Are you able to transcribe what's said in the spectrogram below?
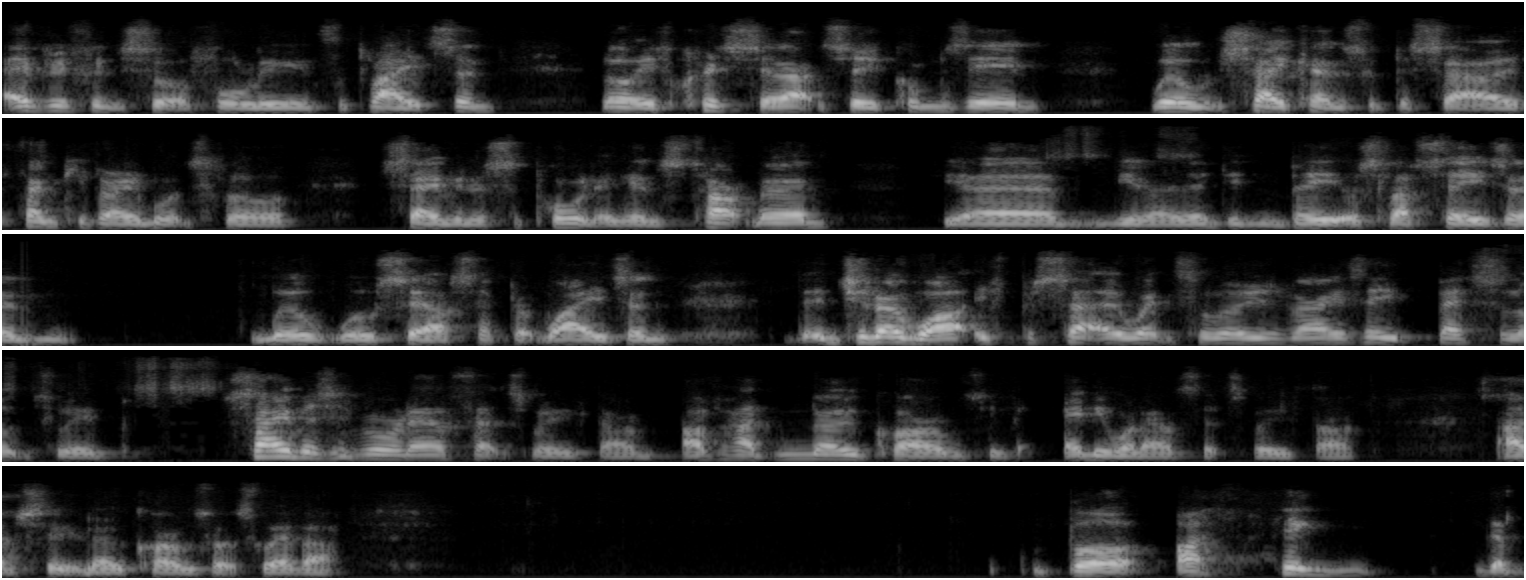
everything's sort of falling into place. And look, if Christian Atsu comes in, we'll shake hands with Pussetto. Thank you very much for saving us a point against Tottenham. Yeah, you know they didn't beat us last season. We'll we'll see our separate ways. And do you know what? If Pussetto went to Udinese, best of luck to him. Same as everyone else that's moved on. I've had no qualms with anyone else that's moved on. Absolutely no qualms whatsoever. But I think the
